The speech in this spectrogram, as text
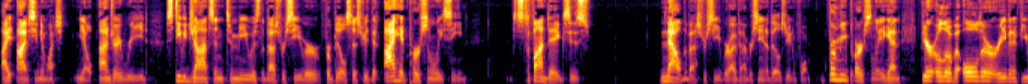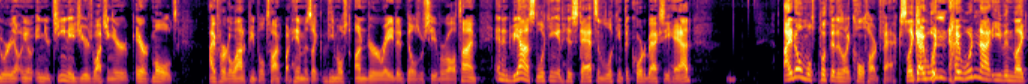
I obviously didn't watch you know Andre Reed, Stevie Johnson to me was the best receiver for Bills history that I had personally seen. Stefon Diggs is now the best receiver I've ever seen in a Bills uniform for me personally. Again, if you're a little bit older or even if you were you know in your teenage years watching Eric, Eric Moulds. I've heard a lot of people talk about him as like the most underrated Bills receiver of all time. And to be honest, looking at his stats and looking at the quarterbacks he had, I'd almost put that as like cold hard facts. Like I wouldn't, I would not even like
